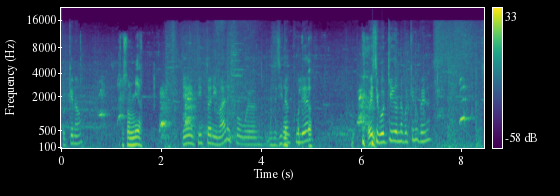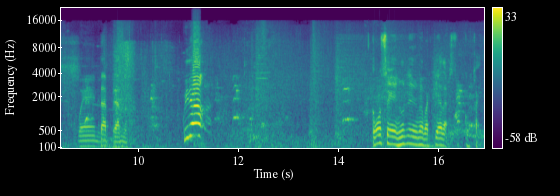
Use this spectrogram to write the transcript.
¿Por qué no? que son mías. Tienen instinto animales, pues, weón. Necesitan culiar. Oye, ese weón, ¿qué onda? ¿Por qué no pega? Bueno. Estaba esperando. ¡Cuidado! ¿Cómo se nutre una partida de Dark Souls con Jaime?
